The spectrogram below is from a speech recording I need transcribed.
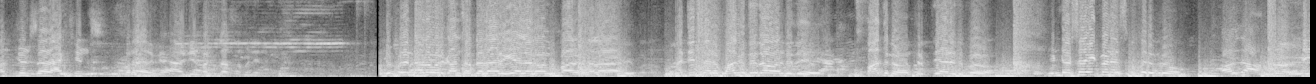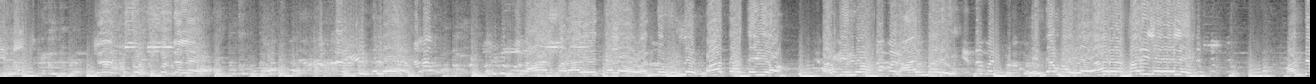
அர்ஜுன் சார் ஆக்ஷன் சூப்பரா இருக்கு. அர்ஜுன் ஃபர்ஸ்ட் கிளாஸ் பண்ணிருக்கு டிஃப்ரெண்டான ஒரு கான்செப்ட் தான் இருக்கு. எல்லாரும் வந்து பாருங்க நல்லா தான் இருக்கு. அஜித் சார் பார்க்கறதுக்கு தான் வந்தது. பார்த்துட்டோம் திருப்தியா இருக்கு போறோம் இந்த சைட் பண்ண சூப்பர் ப்ரோ கார் மராதே தல. வந்து உள்ள பார்த்தா தெரியும். அப்படி இருக்கும் கார் மாதிரி. எந்த மாதிரியா? வேற மாதிரி லெவலு வந்து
